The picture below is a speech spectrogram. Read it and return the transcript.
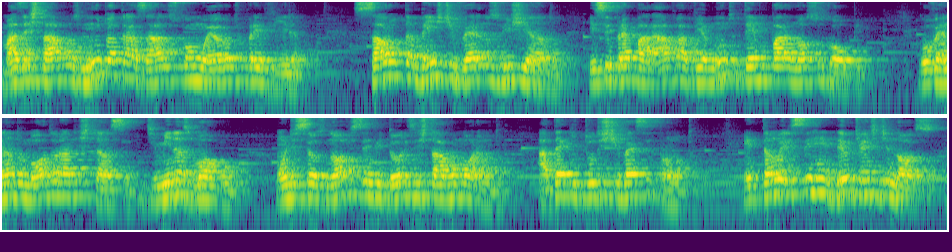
Mas estávamos muito atrasados como Elrond previra. Sauron também estivera nos vigiando, e se preparava havia muito tempo para nosso golpe, governando Mordor à distância, de Minas Morgul, onde seus nove servidores estavam morando, até que tudo estivesse pronto. Então ele se rendeu diante de nós,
